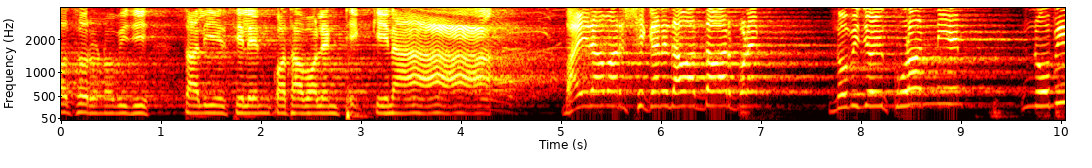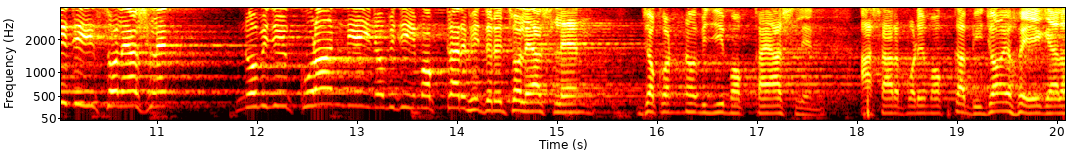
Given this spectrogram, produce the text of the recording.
বছর নবীজি চালিয়েছিলেন, কথা বলেন ঠিক কিনা? ভাইরা, আমার সেখানে দাওয়াত দেওয়ার পরে নবীজি ওই কোরআন নিয়ে নবীজি চলে আসলেন। নবীজি কোরআন নিয়েই নবীজি মক্কার ভিতরে চলে আসলেন। যখন নবীজি মক্কায় আসলেন, আসার পরে মক্কা বিজয় হয়ে গেল।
